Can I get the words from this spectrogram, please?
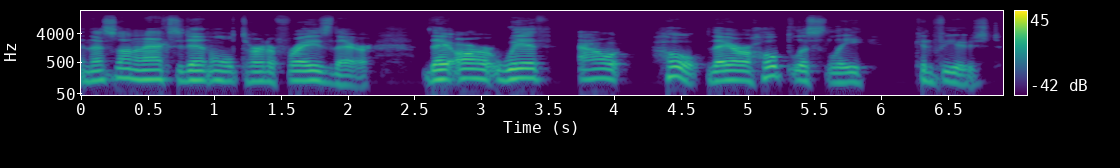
and that's not an accidental turn of phrase there. They are without hope. They are hopelessly confused.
